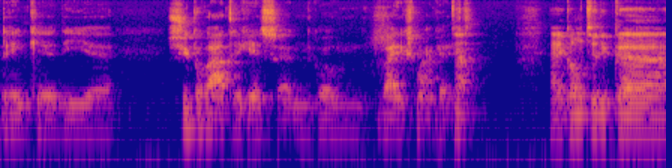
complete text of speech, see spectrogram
drink die super waterig is en gewoon weinig smaak heeft. Ja. Ja, je kan natuurlijk eh,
